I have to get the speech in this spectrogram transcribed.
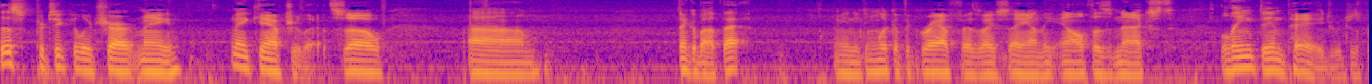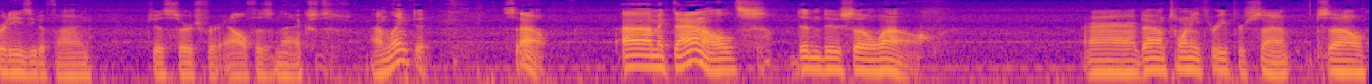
this particular chart may may capture that. So um, think about that. I mean, you can look at the graph, as I say, on the alphas next LinkedIn page, which is pretty easy to find. Just search for Alphas Next on LinkedIn. So, uh, McDonald's didn't do so well. Uh, down 23%. So,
